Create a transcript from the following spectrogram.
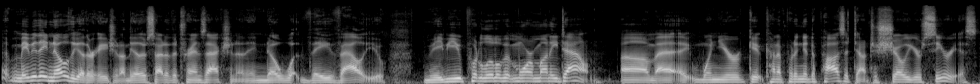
Maybe they know the other agent on the other side of the transaction and they know what they value. Maybe you put a little bit more money down um, when you're get, kind of putting a deposit down to show you're serious.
